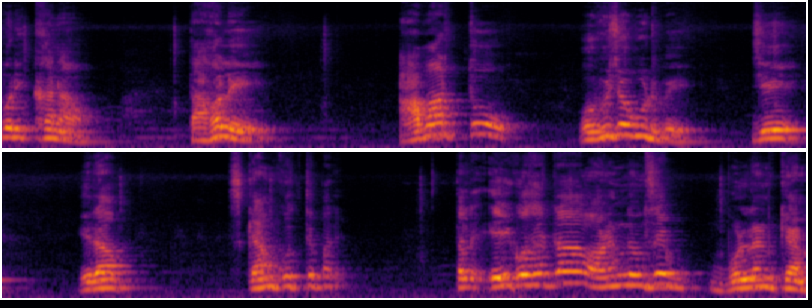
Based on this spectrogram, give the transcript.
পরীক্ষা নাও, তাহলে আবার তো অভিযোগ উঠবে যে এরা স্ক্যাম করতে পারে। তাহলে এই কথাটা অনিন্দ সাহেব বললেন কেন?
